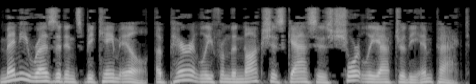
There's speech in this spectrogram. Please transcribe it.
Many residents became ill, apparently from the noxious gases shortly after the impact.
